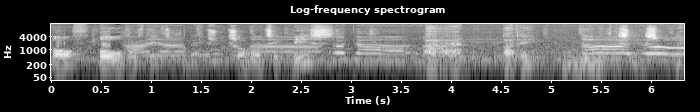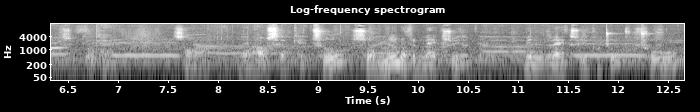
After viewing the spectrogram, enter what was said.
of all those days of the next week so I'm going to take this add by the mean of this next, next week. Okay, so then I'll say okay two. So mean of the next week, mean of the next week equal to two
